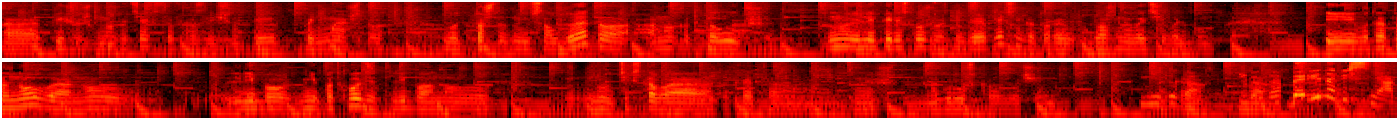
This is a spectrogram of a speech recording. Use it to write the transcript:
э, пишешь много текстов различных, и понимаешь, что вот то, что ты написал до этого, оно как-то лучше. Ну или переслушиваешь, например, песни, которые должны войти в альбом. И вот это новое, оно либо не подходит, либо оно, ну, текстовая какая-то, знаешь, нагрузка очень. Не Такая, туда да. да? Дарина Весняк.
